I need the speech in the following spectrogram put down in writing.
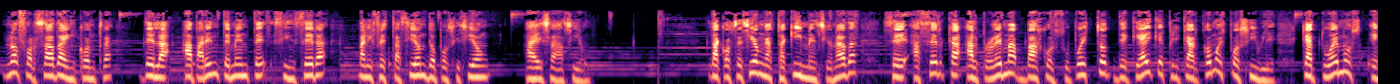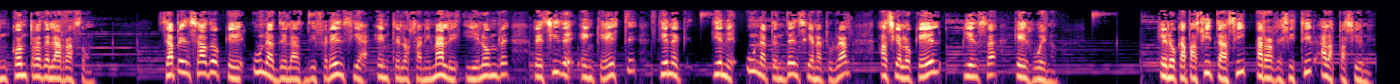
no forzada en contra de la aparentemente sincera manifestación de oposición a esa acción. La concesión hasta aquí mencionada se acerca al problema bajo el supuesto de que hay que explicar cómo es posible que actuemos en contra de la razón. Se ha pensado que una de las diferencias entre los animales y el hombre reside en que éste tiene, tiene una tendencia natural hacia lo que él piensa que es bueno, que lo capacita así para resistir a las pasiones.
